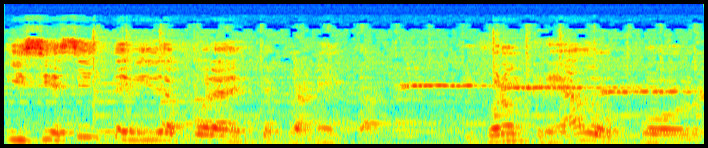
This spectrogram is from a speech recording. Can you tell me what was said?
Y si existe vida fuera de este planeta y fueron creados por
